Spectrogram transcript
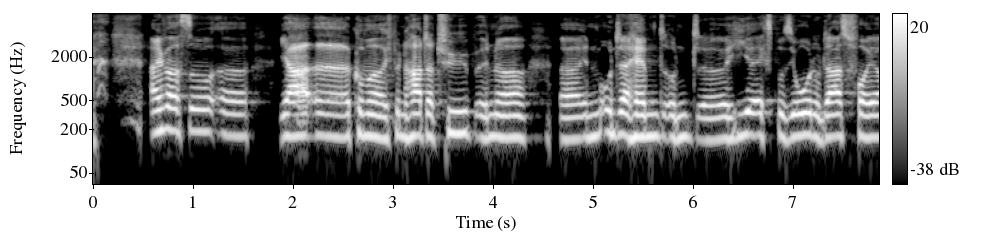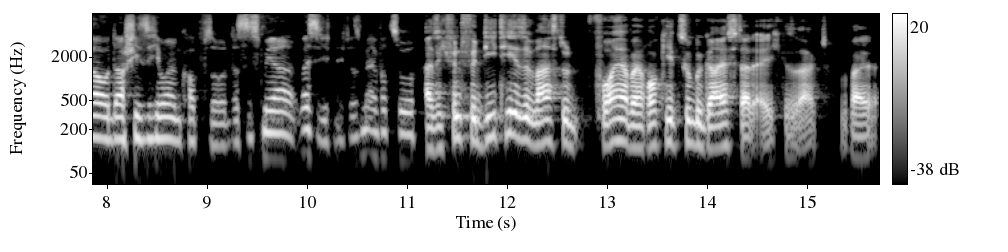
einfach so, äh, ja, äh, guck mal, ich bin ein harter Typ in, äh, in einem Unterhemd und äh, hier Explosion und da ist Feuer und da schieße ich immer im Kopf. So, das ist mir, weiß ich nicht, das ist mir einfach zu. Also ich finde, für die These warst du vorher bei Rocky zu begeistert, ehrlich gesagt, weil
